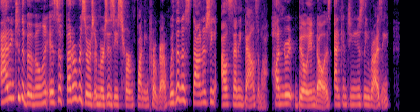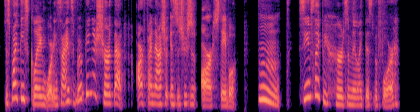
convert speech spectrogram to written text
Adding to the bewilderment is the Federal Reserve's Emergency Term Funding Program, with an astonishing outstanding balance of $100 billion and continuously rising. Despite these glaring warning signs, we're being assured that our financial institutions are stable. Hmm, Seems like we heard something like this before.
